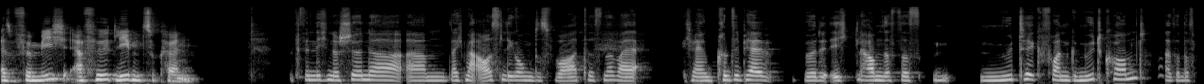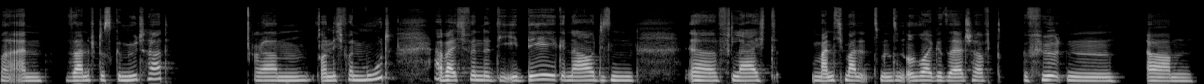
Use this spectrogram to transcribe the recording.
also für mich erfüllt leben zu können. Finde ich eine schöne, ähm, sag ich mal, Auslegung des Wortes, ne? weil ich meine, prinzipiell würde ich glauben, dass das mütig von Gemüt kommt, also dass man ein sanftes Gemüt hat ähm, und nicht von Mut. Aber ich finde die Idee, genau diesen äh, vielleicht manchmal, zumindest in unserer Gesellschaft, gefühlten ähm,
